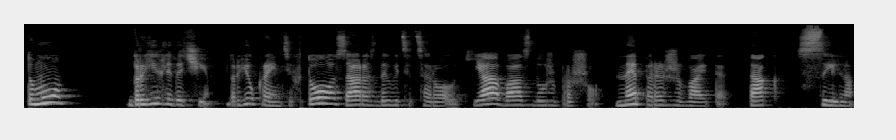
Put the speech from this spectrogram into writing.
Тому, дорогі глядачі, дорогі українці, хто зараз дивиться цей ролик, я вас дуже прошу, не переживайте так сильно.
